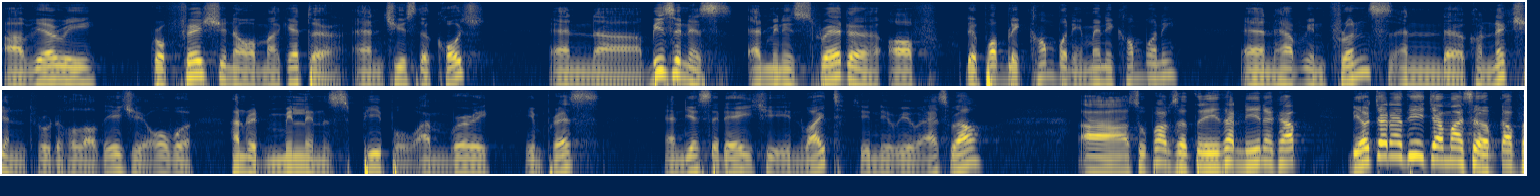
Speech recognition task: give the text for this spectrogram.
a very professional marketer and she's the coach and uh, business administrator of the public company many company And have influence and uh, connection through the whole of Asia, over 100 million people. I'm very impressed. And yesterday she invited to interview as well. สุภาพสตรีท่านนี้นะครับ เดี๋ยวเจ้าหน้าที่จะมาเสิร์ฟกาแฟ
